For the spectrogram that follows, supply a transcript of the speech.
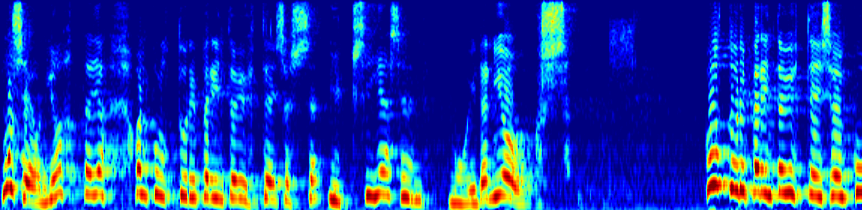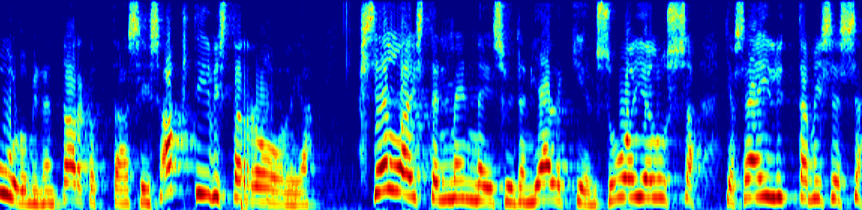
Museon johtaja on kulttuuriperintöyhteisössä yksi jäsen muiden joukossa. Kulttuuriperintöyhteisöön kuuluminen tarkoittaa siis aktiivista roolia sellaisten menneisyyden jälkien suojelussa ja säilyttämisessä,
